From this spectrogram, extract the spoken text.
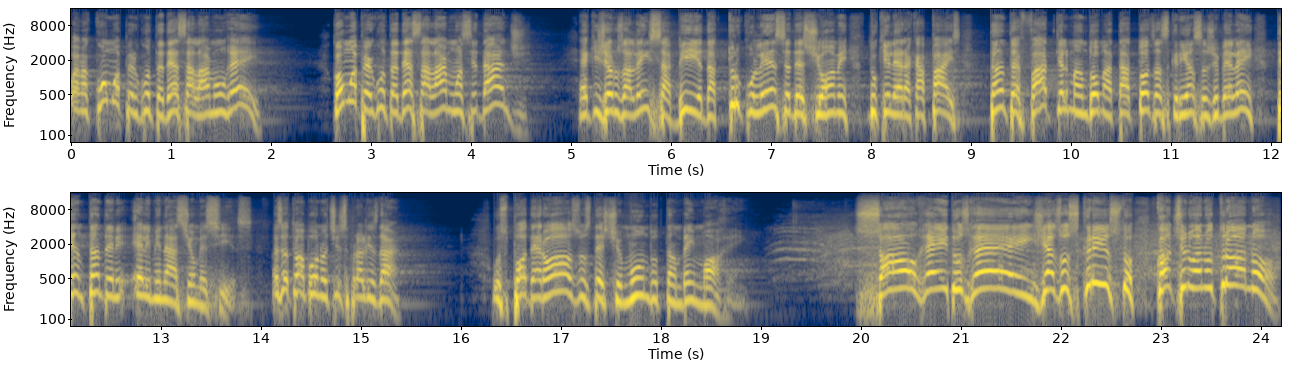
Ué, mas como uma pergunta dessa alarma um rei? Como uma pergunta dessa alarma uma cidade? É que Jerusalém sabia da truculência desse homem, do que ele era capaz. Tanto é fato que ele mandou matar todas as crianças de Belém, tentando eliminar assim o Messias. Mas eu tenho uma boa notícia para lhes dar. Os poderosos deste mundo também morrem. Só o Rei dos Reis, Jesus Cristo, continua no trono.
